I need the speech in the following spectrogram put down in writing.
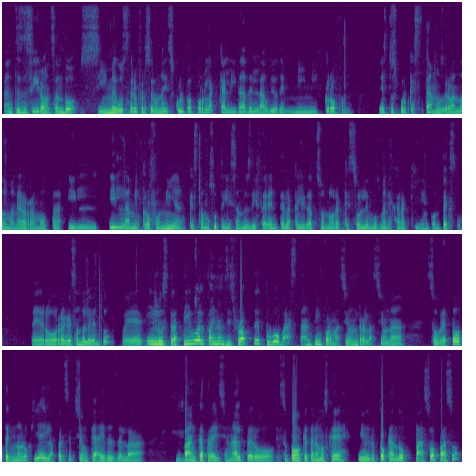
antes de seguir avanzando, sí me gustaría ofrecer una disculpa por la calidad del audio de mi micrófono. Esto es porque estamos grabando de manera remota y, la microfonía que estamos utilizando es diferente a la calidad sonora que solemos manejar aquí en contexto. Pero regresando al evento, fue ilustrativo el Finance Disrupted, tuvo bastante información en relación a sobre todo tecnología y la percepción que hay desde la banca tradicional, pero supongo que tenemos que ir tocando paso a paso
